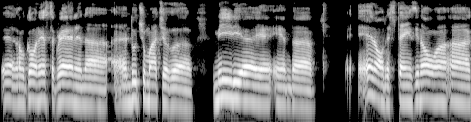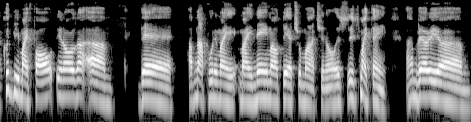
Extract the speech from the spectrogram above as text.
you know, go on Instagram and uh, and do too much of uh, media and uh, and all these things. You know, uh, uh, could be my fault. You know, um, that I'm not putting my my name out there too much. You know, it's it's my thing. I'm very um,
